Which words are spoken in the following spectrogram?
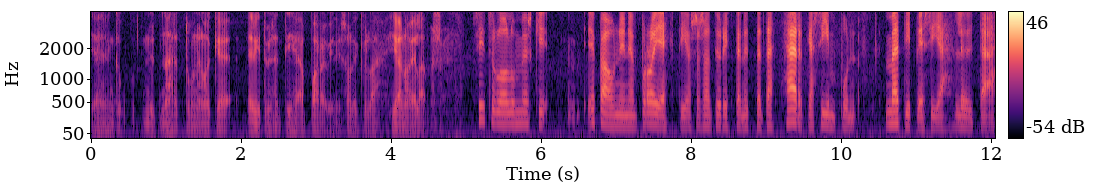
ja niin kuin nyt nähdä tuommoinen oikein erityisen tiheä parvi, niin se oli kyllä hieno elämys. Sitten sulla on ollut myöskin epäonninen projekti, jossa sä oot yrittänyt tätä härkäsimpun mätipesiä löytää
